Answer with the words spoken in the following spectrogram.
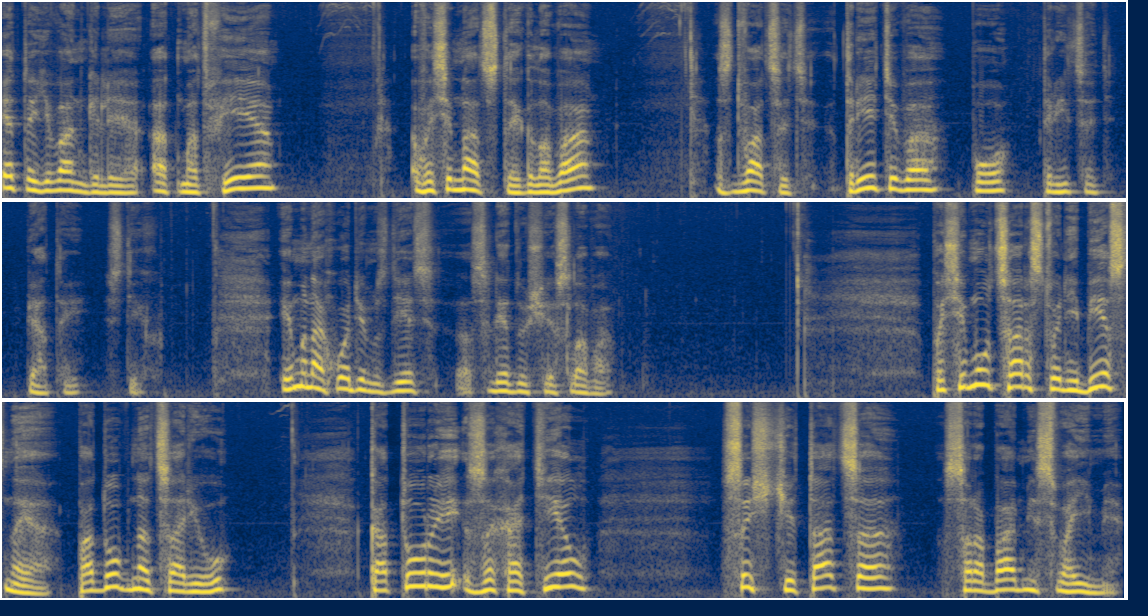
Это Евангелие от Матфея, 18 глава, с 23 по 35 стих. И мы находим здесь следующие слова. «Посему Царство Небесное подобно царю, который захотел сосчитаться с рабами своими.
